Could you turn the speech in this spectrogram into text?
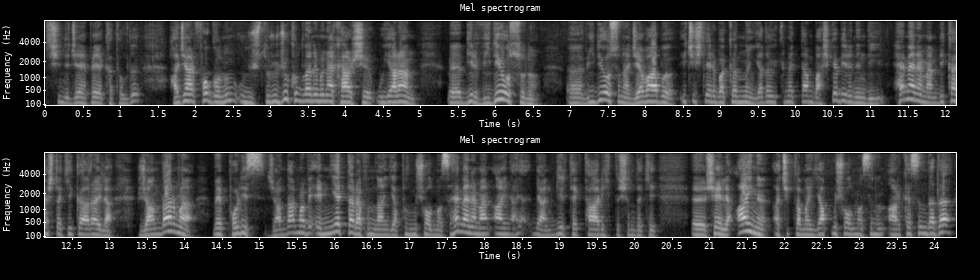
şimdi CHP'ye katıldı. Hacer Fogo'nun uyuşturucu kullanımına karşı uyaran e, bir videosunu e, videosuna cevabı İçişleri Bakanı'nın ya da hükümetten başka birinin değil hemen hemen birkaç dakika arayla jandarma ve polis, jandarma ve emniyet tarafından yapılmış olması hemen hemen aynı yani bir tek tarih dışındaki e, şeyle aynı açıklamayı yapmış olmasının arkasında da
